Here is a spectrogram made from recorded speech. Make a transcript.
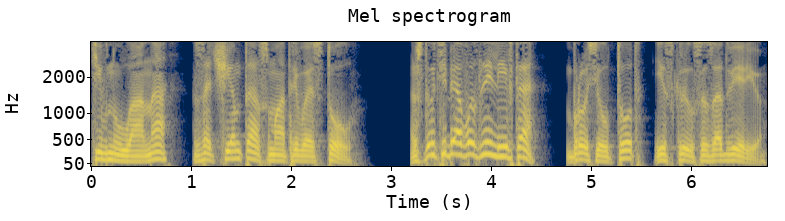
Кивнула она, зачем-то осматривая стол. «Жду тебя возле лифта!» Бросил тот и скрылся за дверью.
